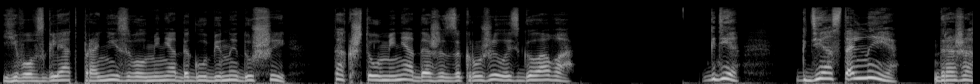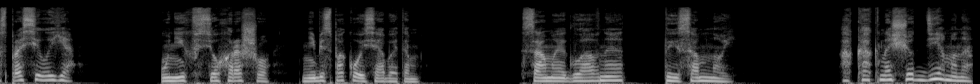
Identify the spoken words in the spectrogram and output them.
Его взгляд пронизывал меня до глубины души, так что у меня даже закружилась голова. «Где? Где остальные?» — дрожа спросила я. «У них все хорошо, не беспокойся об этом. Самое главное — ты со мной». «А как насчет демона?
